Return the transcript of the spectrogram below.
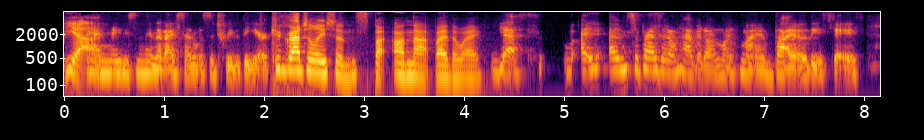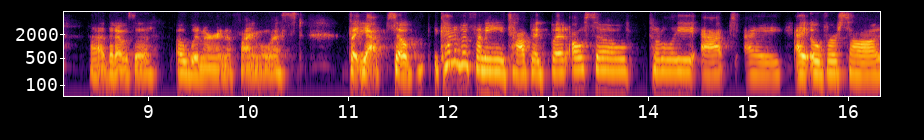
yeah, and maybe something that I said was a tweet of the year. Congratulations, but on that, by the way. Yes, I, am surprised I don't have it on like my bio these days uh, that I was a, a winner and a finalist. But yeah, so kind of a funny topic, but also totally apt. I I oversaw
